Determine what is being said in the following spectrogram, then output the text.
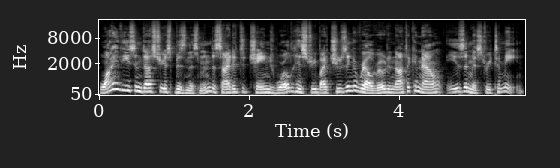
Why these industrious businessmen decided to change world history by choosing a railroad and not a canal is a mystery to me.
